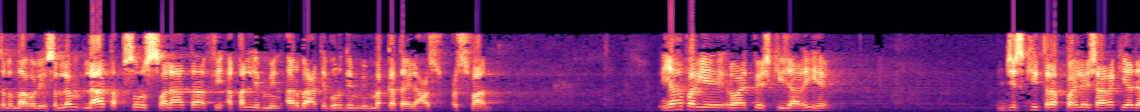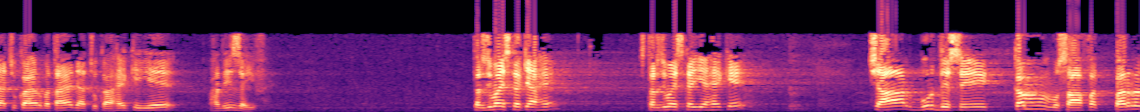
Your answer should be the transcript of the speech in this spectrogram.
صلی اللہ علیہ وسلم، لا تقصر الصلاة في اقل من اربعة برد من مکہ الى عصفان. یہاں پر یہ روایت پیش کی جا رہی ہے، جس کی طرف پہلے اشارہ کیا جا چکا ہے اور بتایا جا چکا ہے کہ یہ حدیث ضعیف ہے۔ ترجمہ اس کا کیا ہے؟ ترجمہ اس کا یہ ہے کہ چار برد سے کم مسافت پر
